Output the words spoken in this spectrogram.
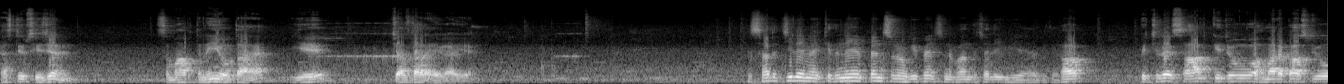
फेस्टिव सीज़न समाप्त नहीं होता है ये चलता रहेगा ये। सर ज़िले में कितने पेंशनों की पेंशन बंद चली हुई है अभी तक? हाँ पिछले साल की जो हमारे पास जो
